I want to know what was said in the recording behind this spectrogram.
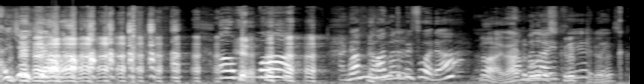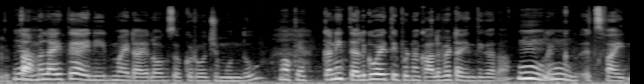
అమ్మా! వన్ మంత్ బిఫోరా no I have to know the script కదా like, స్క్రిప్ట్ Tamil అయితే ఐ నీడ్ మై డైలాగ్స్ ఒక రోజు ముందు. ఓకే కానీ తెలుగు అయితే ఇప్పుడు నాకు అలవాటు అయింది కదా like it's fine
